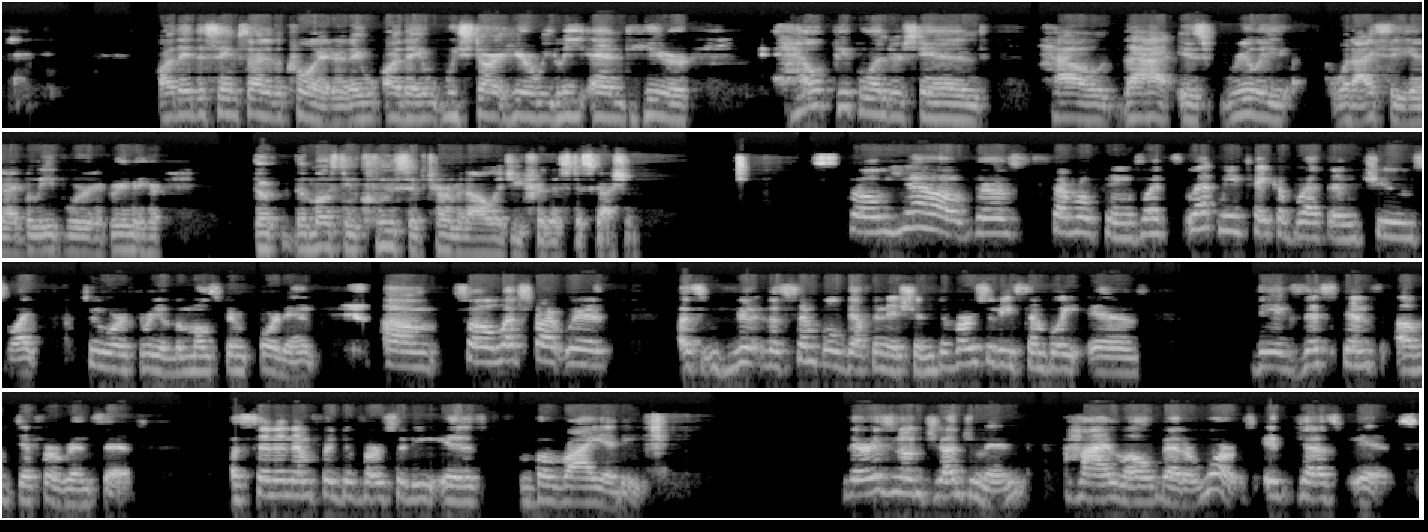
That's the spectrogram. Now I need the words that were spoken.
are they the same side of the coin? Are they, are they, we start here, we end here. Help people understand how that is really what I see, and I believe we're in agreement here, the, the most inclusive terminology for this discussion. So yeah, there's several things. Let's let me take a breath and choose like two or three of the most important. Um, so let's start with a, the simple definition. Diversity simply is the existence of differences. A synonym for diversity is variety. There is no judgment, high, low, better, worse. It just is.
